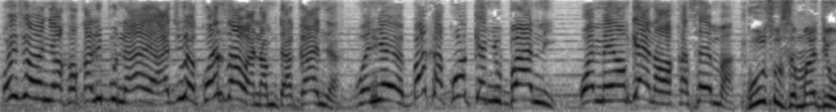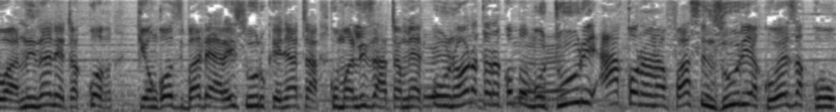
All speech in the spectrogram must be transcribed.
kwa hivyo wenye wako karibu na yeye ajue kwanza wanamdanganya. Wenyewe mpaka kwake nyumbani wameongea na wakasema. Kuhusu usemaji wa ni nani atakuwa kiongozi baada ya rais Uhuru Kenyatta kumaliza hatamu yake, unaona kana kwamba Muturi ako na nafasi nzuri ya kuweza ku,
